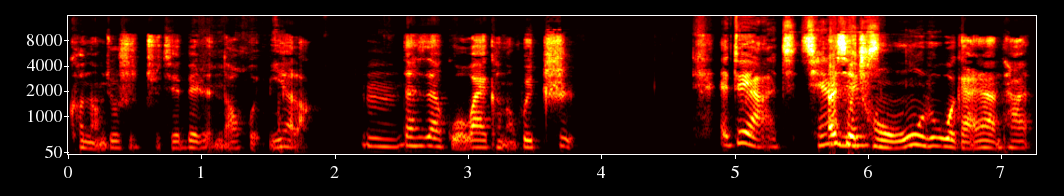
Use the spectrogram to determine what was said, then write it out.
可能就是直接被人道毁灭了，嗯，但是在国外可能会治，哎，对啊，而且宠物如果感染，它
